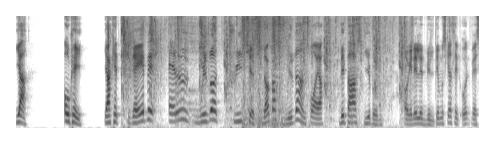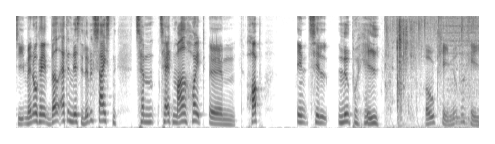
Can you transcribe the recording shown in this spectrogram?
Ja, okay. Jeg kan dræbe alle wither creatures. Nok også witheren, tror jeg. Ved bare at stige på dem. Okay, det er lidt vildt. Det er måske også lidt ondt, vil jeg sige. Men okay, hvad er det næste? Level 16. Tag, tag et meget højt øhm, hop ind til ned på hay. Okay, ned på hay.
